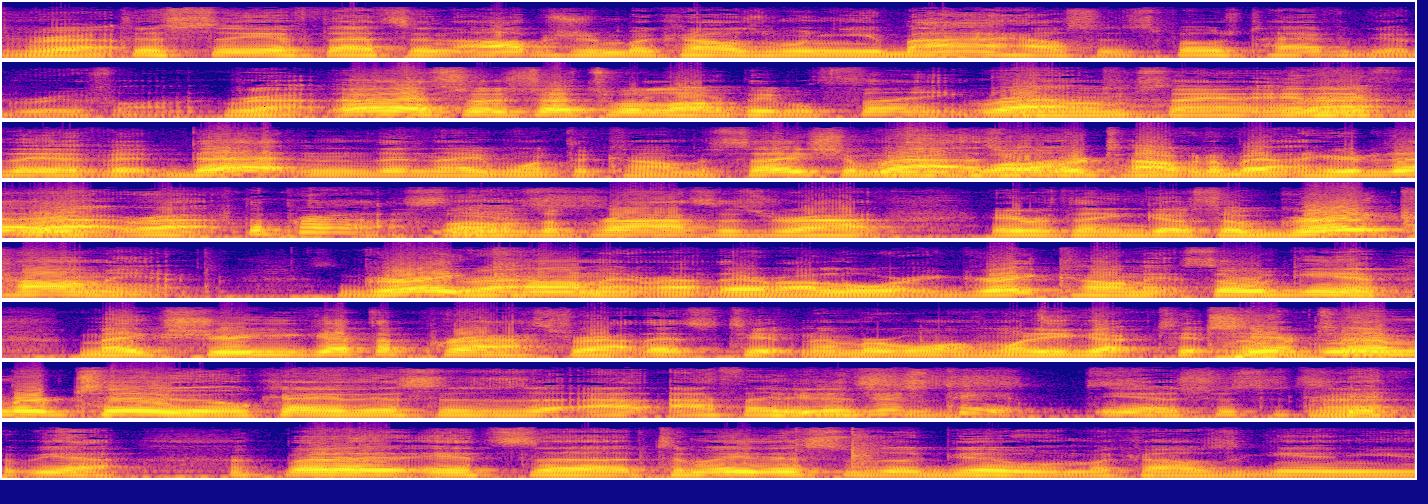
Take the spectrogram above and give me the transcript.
Right. to see if that's an option because when you buy a house, it's supposed to have a good roof on it. Right. Oh, that's what, that's what a lot of people think. You Right. know what I'm saying? And Right. if, they, if it doesn't, then they want the conversation, which is what what- we're talking about here today. Right, right. The price. As long as the price is right, everything goes. So great comment. Great Right. comment right there by Lori. Great comment. So again, make sure you get the price right. That's tip number one. What do you got? Tip, Tip number two. number two. Okay, this is I, I think These are just is, tips. Yeah, it's just a Right? tip. Yeah, but it, it's uh, to me this is a good one because again you,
